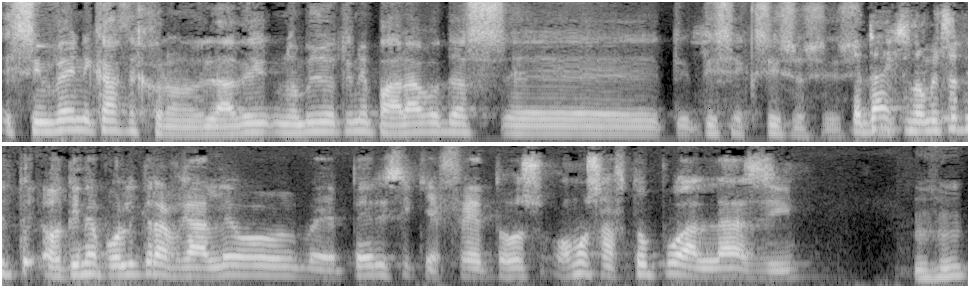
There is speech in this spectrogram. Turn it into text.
Συμβαίνει κάθε χρόνο. Δηλαδή, νομίζω ότι είναι παράγοντας ε, τη εξίσωσης. Εντάξει, νομίζω ότι, ότι είναι πολύ κραυγαλαίο ε, πέρυσι και φέτος. Όμως αυτό που αλλάζει. Mm-hmm.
